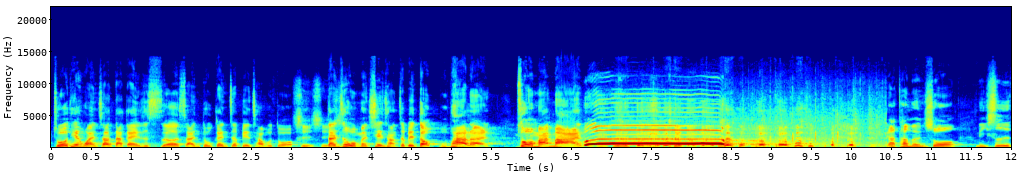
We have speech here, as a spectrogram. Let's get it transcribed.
昨天晚上大概也是十二三度，跟这边差不多。是是。但是我们现场这边都不怕冷，坐满满。那他们说你是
